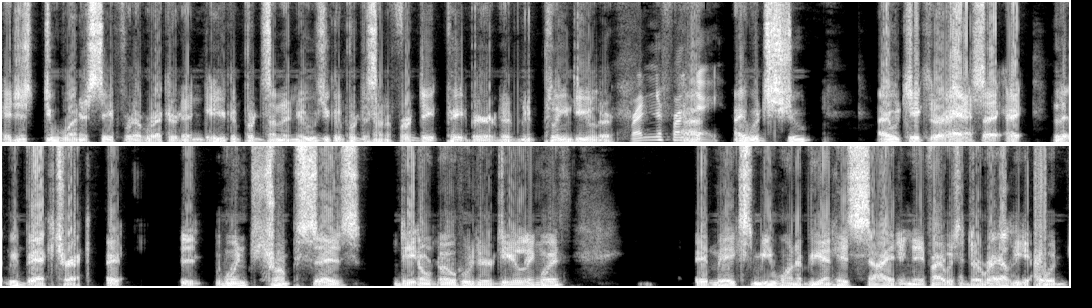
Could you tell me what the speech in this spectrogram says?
I just do want to say for the record, and you can put this on the news, you can put this on the front date paper, the plain dealer. Right in the front Uh, day. I would shoot. I would kick their ass. I, I let me backtrack. I, it, when Trump says they don't know who they're dealing with, it makes me want to be on his side. And if I was at the rally, I would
